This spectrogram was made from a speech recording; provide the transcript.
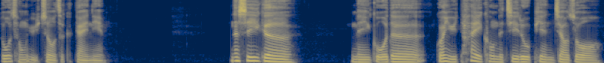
多重宇宙这个概念，那是一个美国的关于太空的纪录片，叫做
